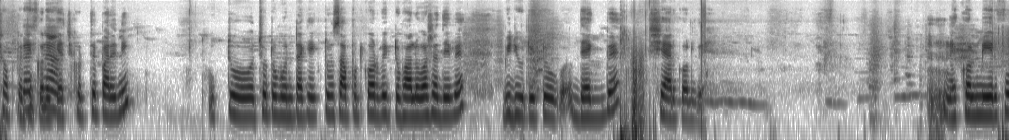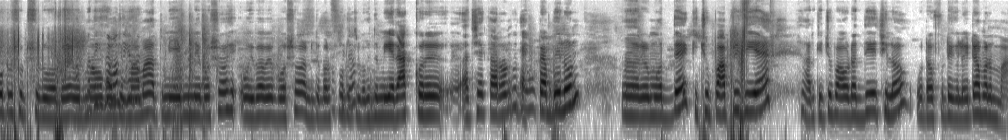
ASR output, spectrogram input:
সবটা ঠিক করে ক্যাচ করতে পারিনি। একটু ছোট বোনটাকে একটু সাপোর্ট করবে একটু ভালোবাসা দেবে ভিডিওটা একটু দেখবে শেয়ার করবে। এখন মেয়ের ফটোশ্যুট শুরু হবে। ওর মামা বলছে মামা তুমি এমনি বসো ওইভাবে বসো আমি তোমার ফটো তুলবো। কিন্তু মেয়ে রাগ করে আছে কারণ একটা বেলুন এর মধ্যে কিছু পাপড়ি দিয়ে আর কিছু পাউডার দিয়েছিল ওটা ফুটে গেলো। এটা আমার মা।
